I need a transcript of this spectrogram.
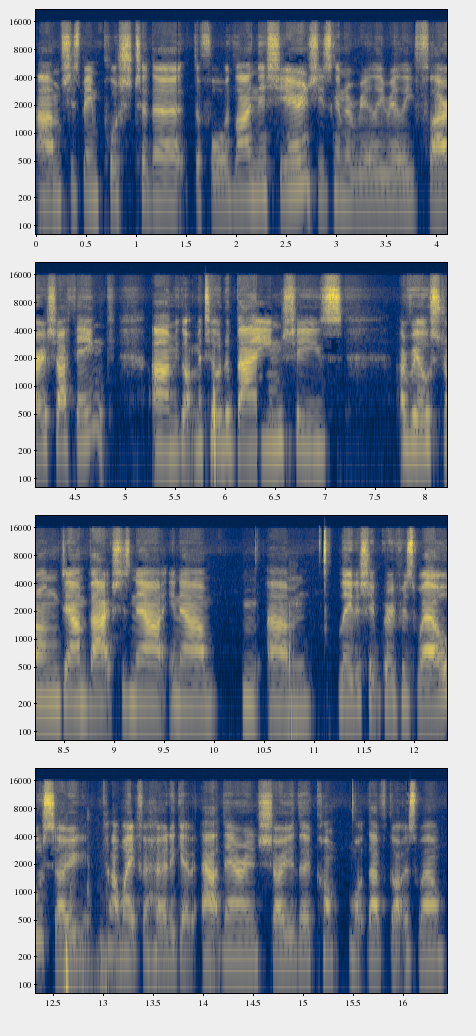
Um, she's been pushed to the the forward line this year, and she's going to really, really flourish. I think. Um, you've got Matilda Bain. She's a real strong down back. She's now in our um, leadership group as well. So can't wait for her to get out there and show the comp what they've got as well.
